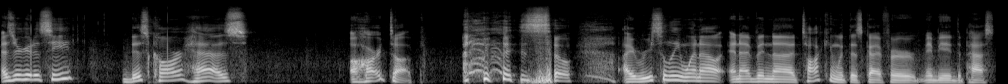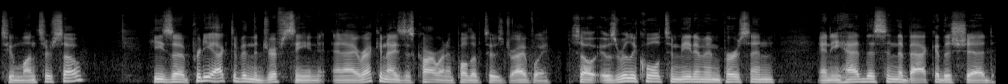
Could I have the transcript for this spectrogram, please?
as you're gonna see, this car has a hardtop. so I recently went out and I've been uh, talking with this guy for maybe the past two months or so. He's uh, pretty active in the drift scene and I recognized his car when I pulled up to his driveway. So it was really cool to meet him in person and he had this in the back of the shed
